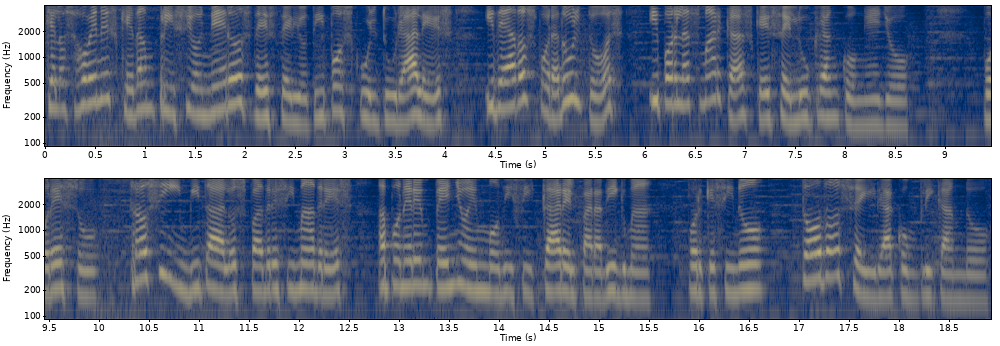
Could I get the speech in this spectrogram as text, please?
que los jóvenes quedan prisioneros de estereotipos culturales ideados por adultos y por las marcas que se lucran con ello. Por eso, Rossi invita a los padres y madres a poner empeño en modificar el paradigma, porque si no, todo se irá complicando.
